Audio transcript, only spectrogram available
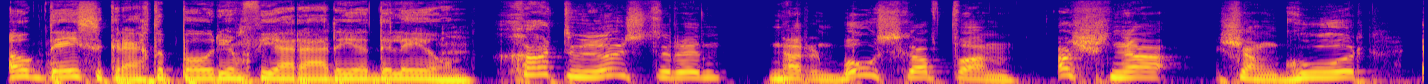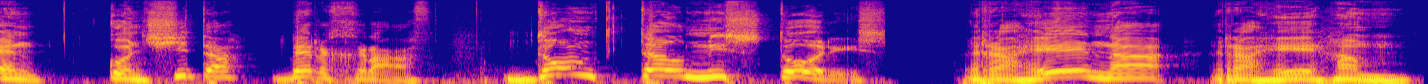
Ook deze krijgt het podium via Radio de Leon. Gaat u luisteren naar een boodschap van Ashna Shangour en Conchita Berggraaf. Don't tell me stories. Rahe na Rahe ham.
